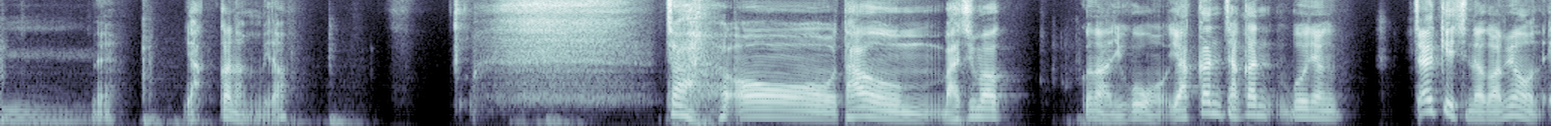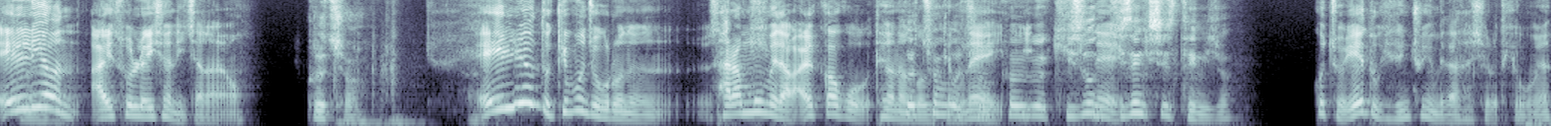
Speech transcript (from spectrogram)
음. 네. 약간 합니다. 자, 어, 다음 마지막은 아니고 약간 잠깐 뭐 그냥 짧게 지나가면 Alien Isolation 있잖아요. 그렇죠. 에일리언도 기본적으로는 사람 몸에다가 알 까고 태어난 그렇죠. 거기 때문에 그렇죠. 그 기수, 네. 기생 시스템이죠. 그렇죠. 얘도 기생충입니다. 사실 어떻게 보면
